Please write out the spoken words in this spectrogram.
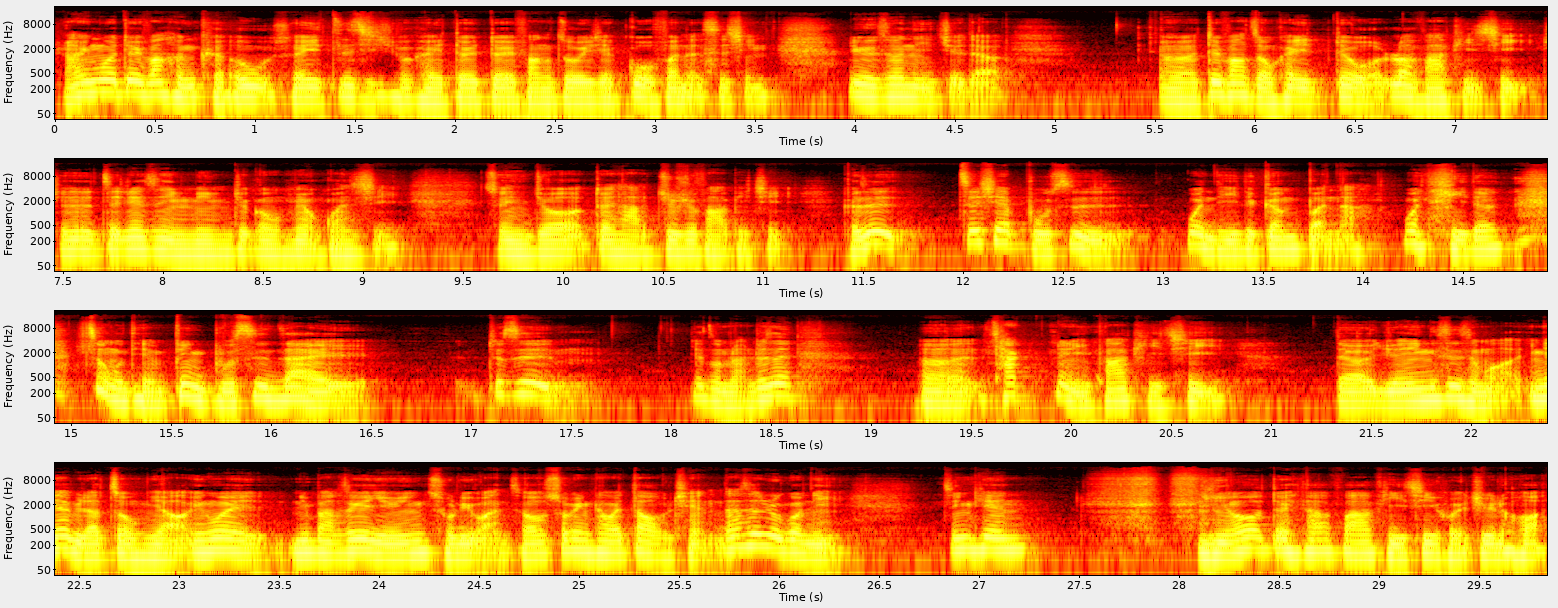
然后因为对方很可恶，所以自己就可以对对方做一些过分的事情。例如说，你觉得呃对方总可以对我乱发脾气，就是这件事情明明就跟我没有关系，所以你就对他继续发脾气。可是这些不是问题的根本啊！问题的重点并不是在，就是要怎么讲？就是呃，他对你发脾气的原因是什么？应该比较重要，因为你把这个原因处理完之后，说不定他会道歉。但是如果你今天你又对他发脾气回去的话，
